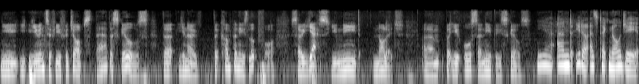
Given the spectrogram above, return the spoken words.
you you interview for jobs they're the skills that you know that companies look for. So yes you need knowledge um, but you also need these skills. Yeah and you know as technology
